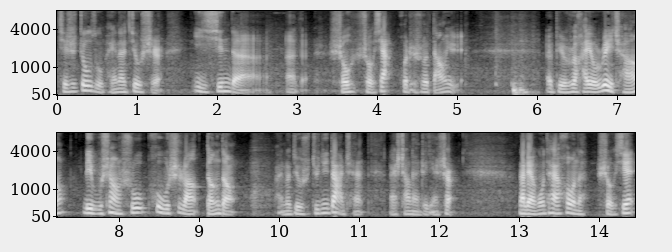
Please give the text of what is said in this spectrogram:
其实周祖培呢就是奕欣的呃的手手下或者说党羽，呃，比如说还有瑞常、吏部尚书、户部侍郎等等，反正就是军机大臣来商量这件事儿。那两宫太后呢，首先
